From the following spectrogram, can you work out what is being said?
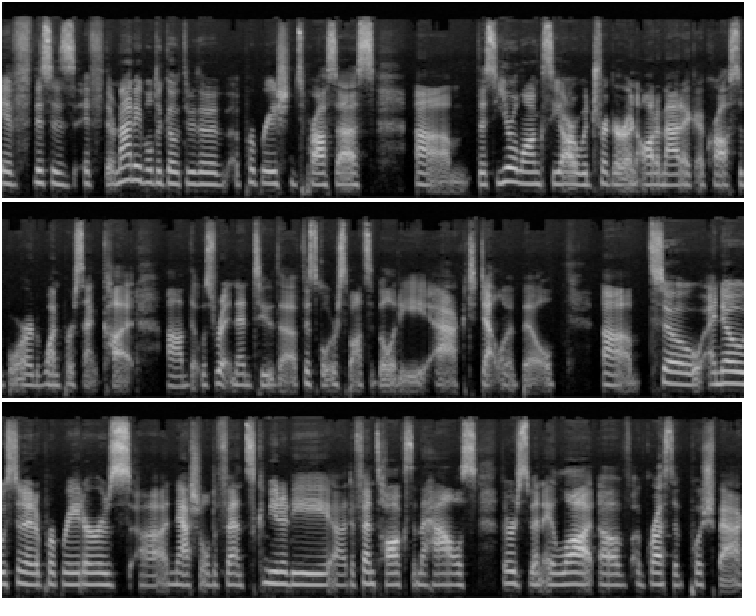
if this is if they're not able to go through the appropriations process, um, this year long CR would trigger an automatic across the board 1% cut um, that was written into the Fiscal Responsibility Act debt limit bill. Um, so I know Senate appropriators, uh, national defense community, uh, defense hawks in the House. There's been a lot of aggressive pushback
